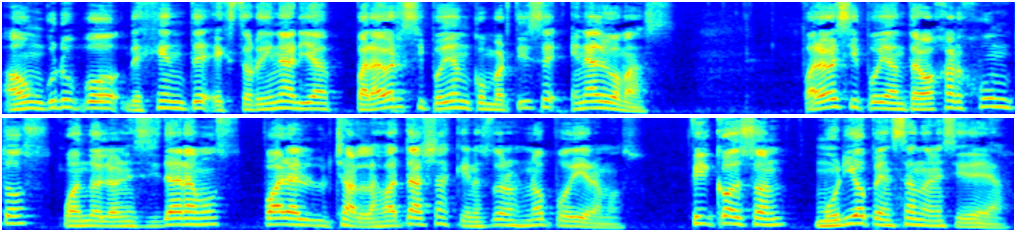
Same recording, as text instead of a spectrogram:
a un grupo de gente extraordinaria para ver si podían convertirse en algo más. Para ver si podían trabajar juntos cuando lo necesitáramos para luchar las batallas que nosotros no pudiéramos. Phil Coulson murió pensando en esa idea,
